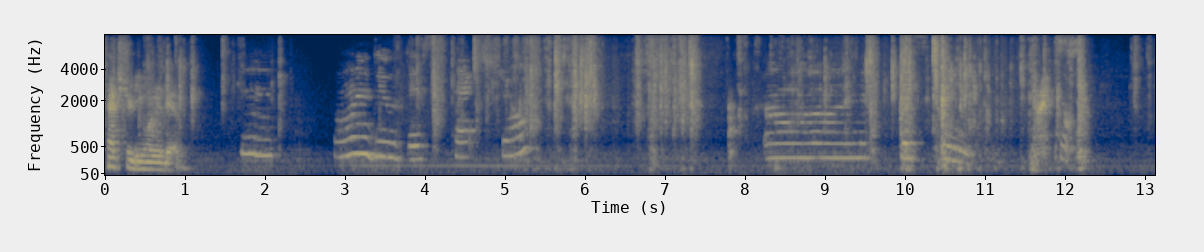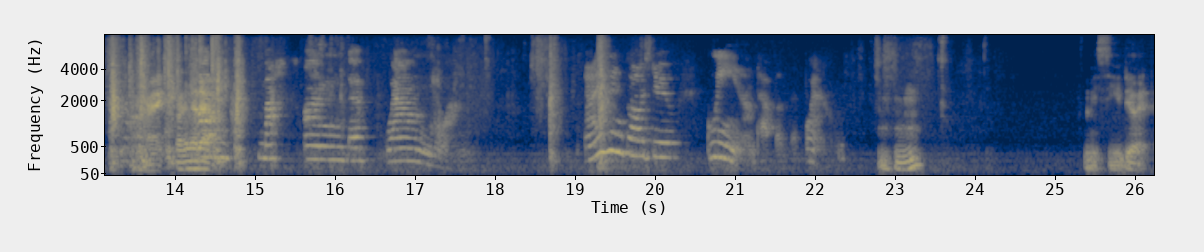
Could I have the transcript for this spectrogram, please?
texture do you want to do? Hmm. I want to do this texture on this green. Nice. No, All right, try that out. on, my, on the brown one. I think I'll do green on top of the brown. Mm-hmm. Let me see you do it.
